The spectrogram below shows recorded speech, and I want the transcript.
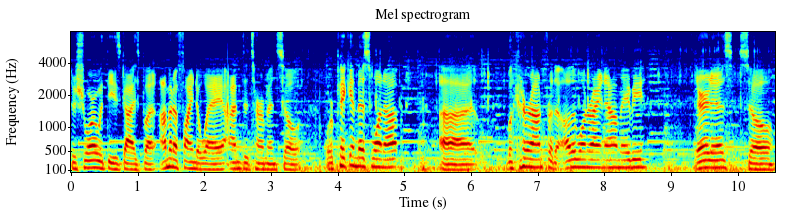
to shore with these guys, but I'm gonna find a way. I'm determined. So we're picking this one up. Uh, looking around for the other one right now, maybe. There it is. So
